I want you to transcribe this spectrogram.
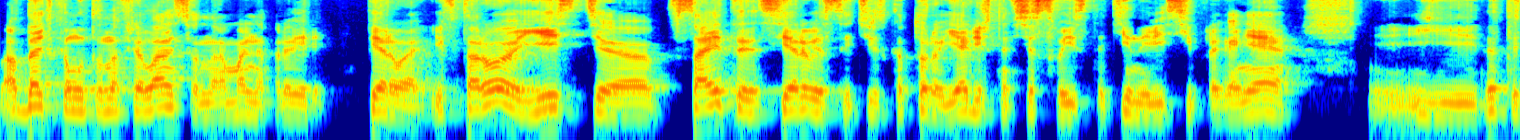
Отдать кому-то на фрилансе, он нормально проверит. Первое. И второе, есть э, сайты, сервисы, через которые я лично все свои статьи на VC прогоняю. И это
